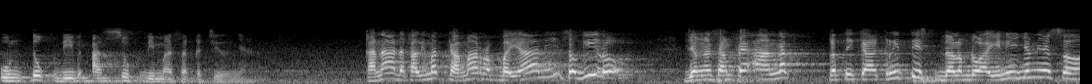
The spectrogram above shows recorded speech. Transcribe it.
untuk diasuh di masa kecilnya. Karena ada kalimat kamar rabbayani sogiro jangan sampai anak ketika kritis dalam doa ini dia nyesel.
